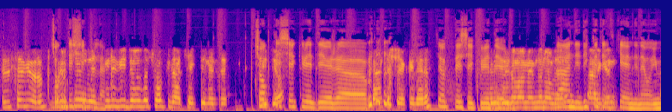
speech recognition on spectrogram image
sizi seviyorum. Çok Bugünkü teşekkürler. resmini videonuzda çok güzel çektiğinizi. Çok video. teşekkür ediyorum. Ben teşekkür ederim. Çok teşekkür Sizi ediyorum. duyduğuma memnun oluyorum. Ben de dikkat her et gün, kendine Ümit.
